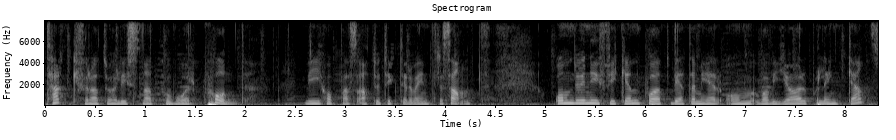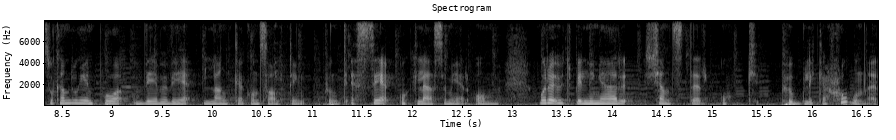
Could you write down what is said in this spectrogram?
Tack för att du har lyssnat på vår podd. Vi hoppas att du tyckte det var intressant. Om du är nyfiken på att veta mer om vad vi gör på Länka så kan du gå in på www.lankaconsulting.se och läsa mer om våra utbildningar, tjänster och publikationer.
